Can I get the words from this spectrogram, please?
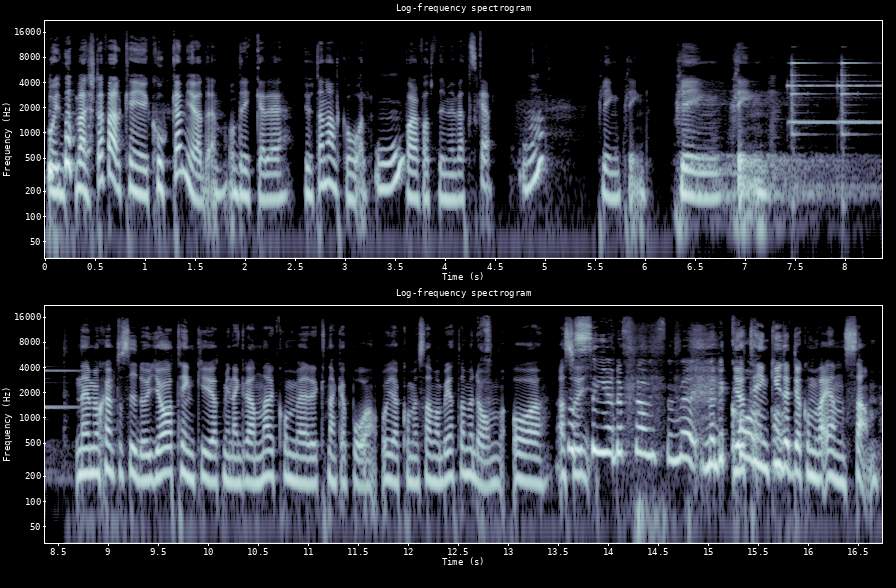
Och i värsta fall kan jag ju koka mjöden och dricka det utan alkohol. Mm. Bara för att få i mig vätska. Mm. Pling, pling. Pling, pling. Nej men skämt åsido, jag tänker ju att mina grannar kommer knacka på och jag kommer samarbeta med dem. Och, alltså, jag ser det framför mig. Men det kom, jag tänker ju inte att jag kommer vara ensam.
